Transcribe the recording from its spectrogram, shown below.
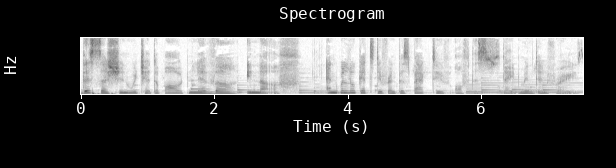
this session we chat about never enough and we look at different perspective of this statement and phrase.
